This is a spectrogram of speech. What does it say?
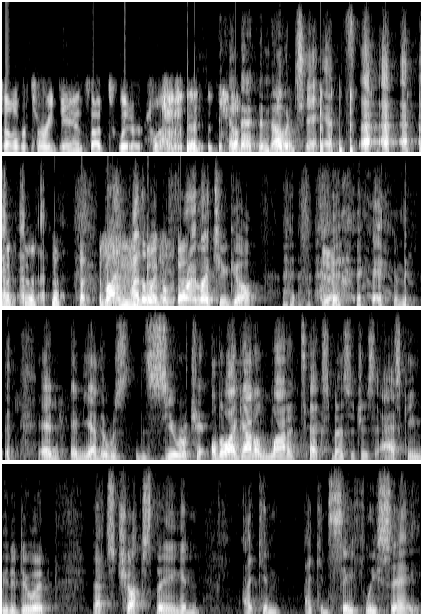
celebratory dance on Twitter. no chance. but by the way, before I let you go, yeah, and, and, and yeah, there was zero chance. Although I got a lot of text messages asking me to do it. That's Chuck's thing, and I can I can safely say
